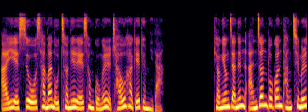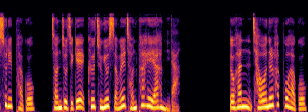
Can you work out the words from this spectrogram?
ISO 45001의 성공을 좌우하게 됩니다. 경영자는 안전보건 방침을 수립하고 전 조직에 그 중요성을 전파해야 합니다. 또한 자원을 확보하고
